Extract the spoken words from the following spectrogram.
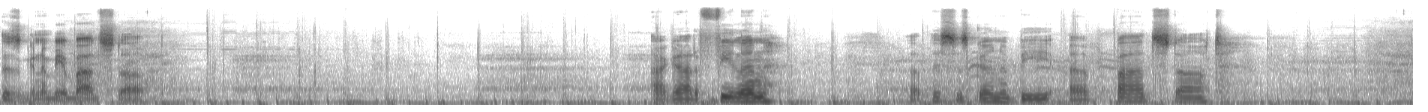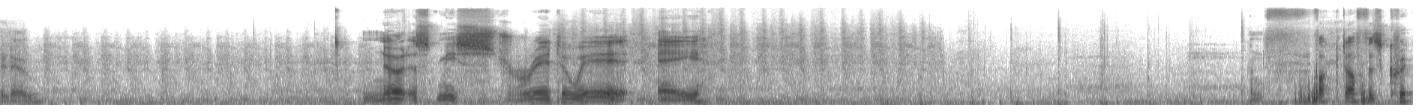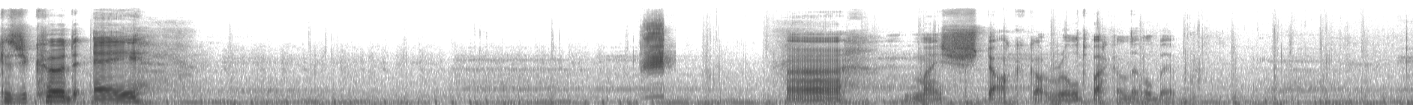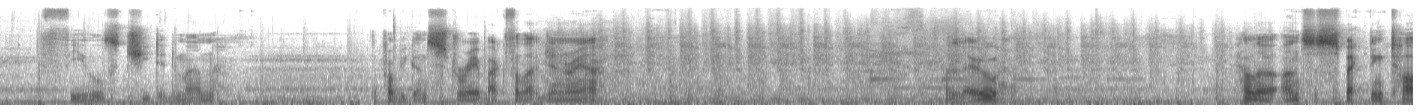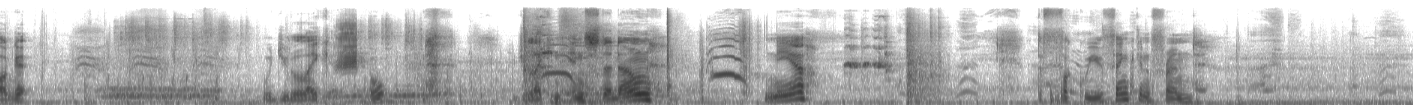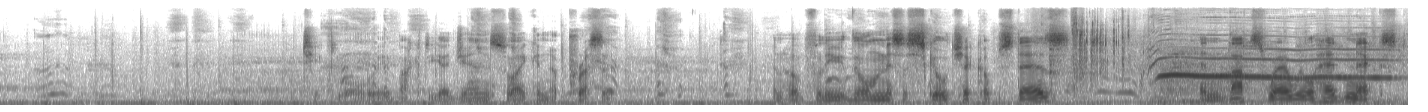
This is gonna be a bad start. I got a feeling that this is gonna be a bad start. Hello? Noticed me straight away, eh? And fucked off as quick as you could, eh? Ah, my stock got rolled back a little bit. Feels cheated, man. They're probably going straight back for that generator. Hello. Hello, unsuspecting target. Would you like... Oh. Would you like an insta down? Nia? Fuck were you thinking, friend? Take you all the way back to your gen so I can oppress it. And hopefully they'll miss a skill check upstairs. And that's where we'll head next.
